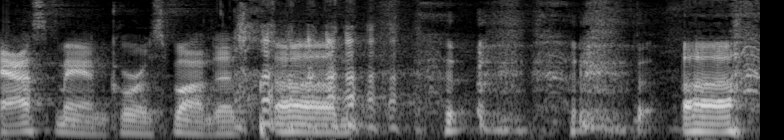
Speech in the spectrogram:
ass man correspondent. Um, uh,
